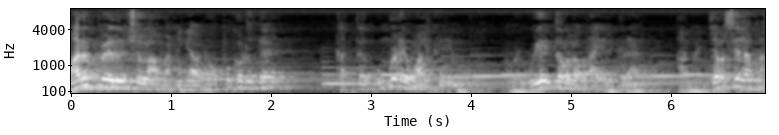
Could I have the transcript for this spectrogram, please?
மறுப்பு எதுவும் சொல்லாம நீங்க அவர்கிட்ட ஒப்பு கொடுங்க கத்த உங்களுடைய வாழ்க்கையும் அவர் உயர்த்த வல்லவராய் இருக்கிறார். ஆமே ஜெபம் செய்யலாமா?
